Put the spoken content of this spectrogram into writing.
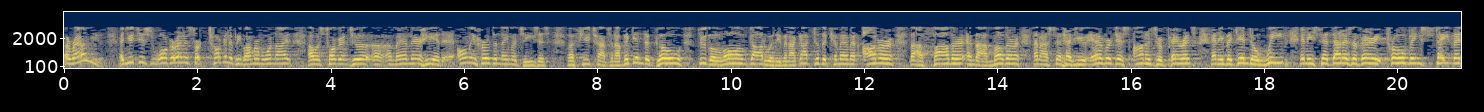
around you. And you just walk around and start talking to people. I remember one night I was talking to a, a man there. He had only heard the name of Jesus a few times. And I began to go through the law of God with him. And I got to the commandment, honor thy father and thy mother. And I said, have you ever dishonored your parents? And he began to weep. And he said, that is a very pro probing statement.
